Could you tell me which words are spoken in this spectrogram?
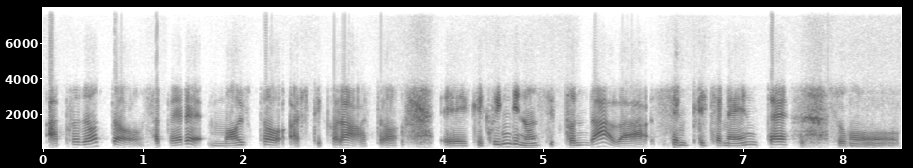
ha prodotto un sapere molto articolato e che quindi non si fondava semplicemente su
